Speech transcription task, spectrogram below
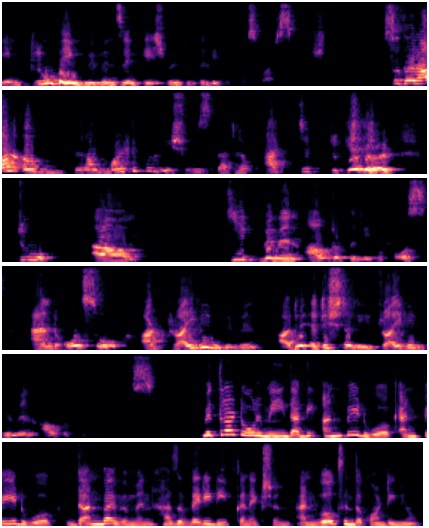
including women's engagement in the labor force participation so there are um, there are multiple issues that have acted together to um, keep women out of the labor force and also are driving women, additionally driving women out of the labor force. Mitra told me that the unpaid work and paid work done by women has a very deep connection and works in the continuum.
